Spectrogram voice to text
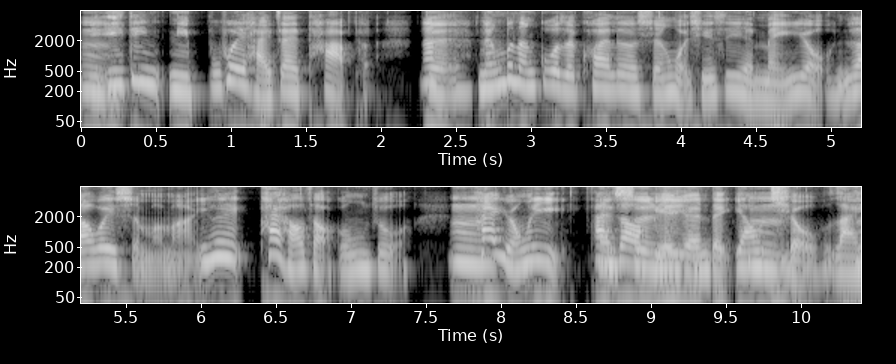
你一定你不会还在 top。那能不能过着快乐生活？其实也没有，你知道为什么吗？因为太好找工作，嗯，太容易按照别人的要求来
